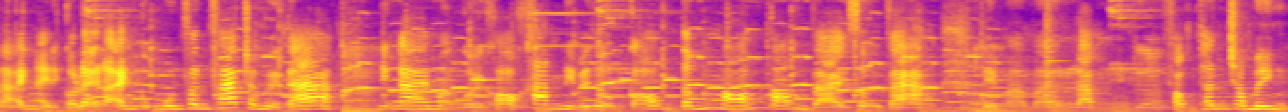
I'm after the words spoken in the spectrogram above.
là anh này thì có lẽ là anh cũng muốn phân phát cho người ta ừ. những ai mà người khó khăn thì bây giờ cũng có tấm món có một vài sợi vàng ừ. để mà mà làm ờ, phòng thân cho mình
